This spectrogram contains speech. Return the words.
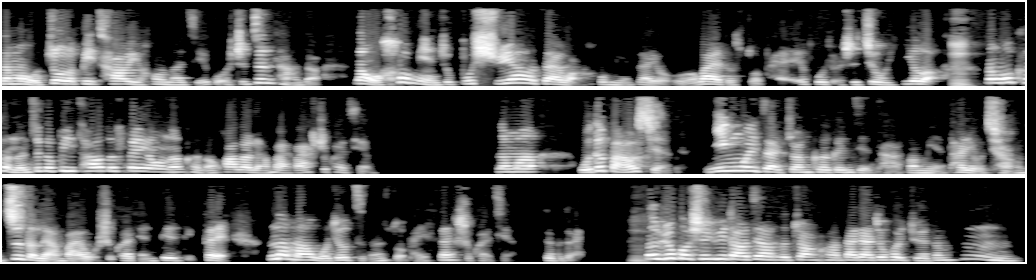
那么我做了 B 超以后呢，结果是正常的，那我后面就不需要再往后面再有额外的索赔或者是就医了。嗯。那我可能这个 B 超的费用呢，可能花了两百八十块钱。那么我的保险，因为在专科跟检查方面，它有强制的两百五十块钱垫底费，那么我就只能索赔三十块钱，对不对？那如果是遇到这样的状况，大家就会觉得，嗯，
